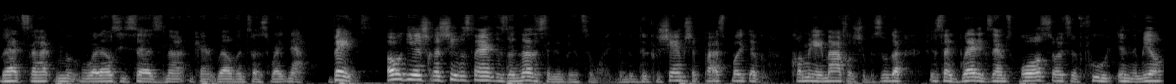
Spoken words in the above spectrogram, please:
that's not what else he says. Not relevant to us right now. Base. Oh, the Chashivas land is another significance of wine. The Kashem Shapas Boita Komine Machal Shabasuda, just like bread exempts all sorts of food in the meal.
